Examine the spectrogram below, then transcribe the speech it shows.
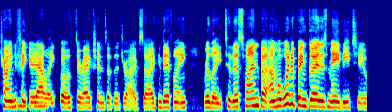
trying to figure mm-hmm. it out mm-hmm. like both directions of the drive. So I can definitely relate to this one. But um, what would have been good is maybe to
